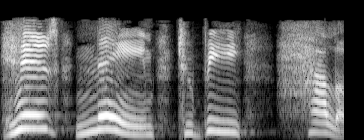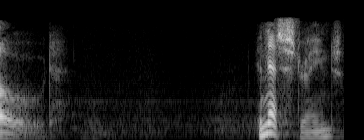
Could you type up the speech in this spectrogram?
His name to be hallowed. Isn't that strange?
